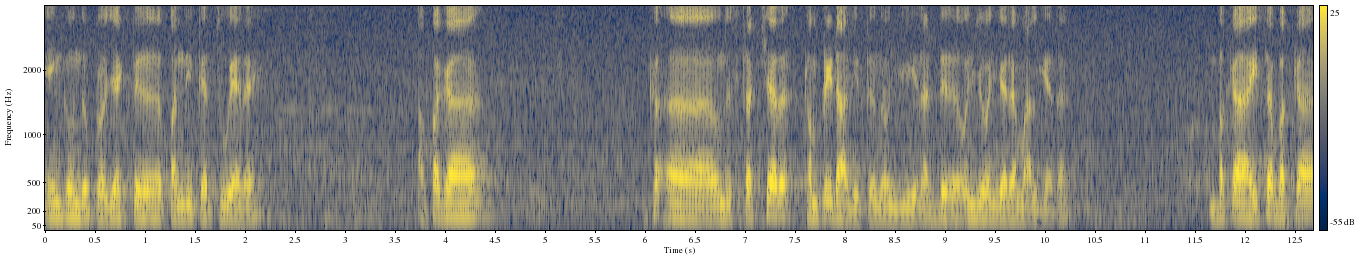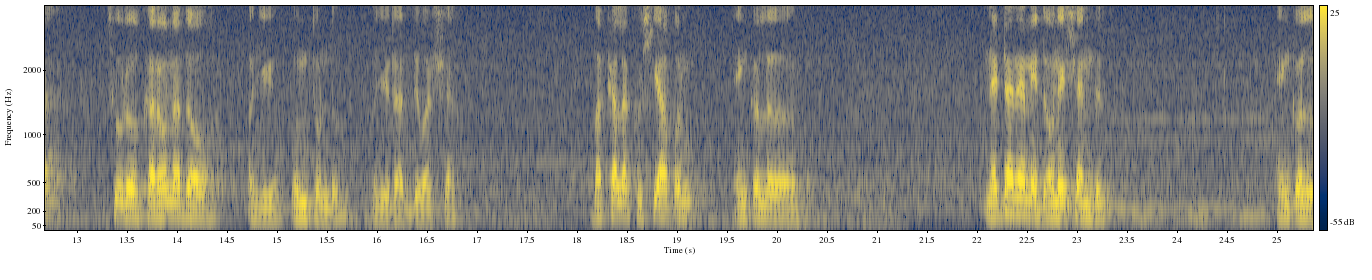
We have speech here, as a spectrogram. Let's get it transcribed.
ಎಂಕ್ ಒಂದು ಪ್ರೊಜೆಕ್ಟ್ ಪಂದಿ ತೂಯರೆ ಅಪ್ಪಗ ಆ, ಒಂದು ಸ್ಟ್ರಕ್ಚರ್ ಕಂಪ್ಲೀಟ್ ಆದಿತ್ತು ಒಂಜಿ ರಡ್ ಒಂಜಿ ಒಂಜರ ಮಾಲ್ಗೆದ. ಬಕ್ಕ ಐತ ಬಕ್ಕ ಚೂರು ಕರೋನಾದ ಒಂಜಿ ಉಂತುಂಡು ಒಂಜಿ ರಡ್ಡು ವರ್ಷ. ಬಕ್ಕಲ ಖುಷಿ ಆಪನ್ ಎಂಕಲ್ ನೆಟರೇನೆ ಡೊನೇಷನ್ದು. ಎಂಕಲ್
